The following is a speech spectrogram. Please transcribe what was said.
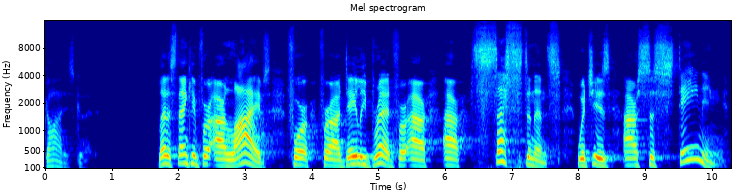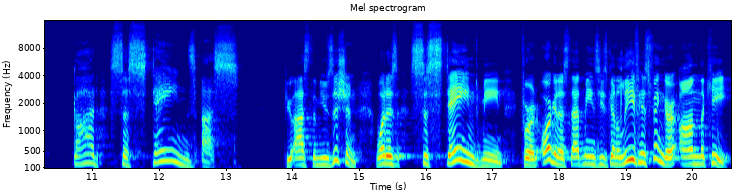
God is good. Let us thank Him for our lives, for, for our daily bread, for our, our sustenance, which is our sustaining. God sustains us. If you ask the musician, what does sustained mean? For an organist, that means he's going to leave his finger on the key.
